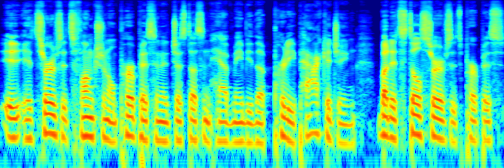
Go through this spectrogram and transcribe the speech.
it, it serves its functional purpose and it just doesn't have maybe the pretty packaging but it still serves its purpose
